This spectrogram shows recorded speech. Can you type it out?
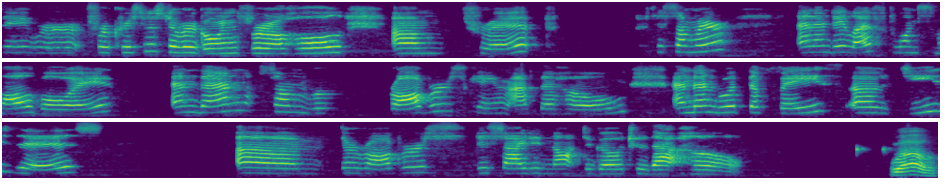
they were for Christmas. They were going for a whole um trip to somewhere, and then they left one small boy, and then some robbers came at the home, and then with the face of Jesus um, the robbers decided not to go to that home. Wow.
